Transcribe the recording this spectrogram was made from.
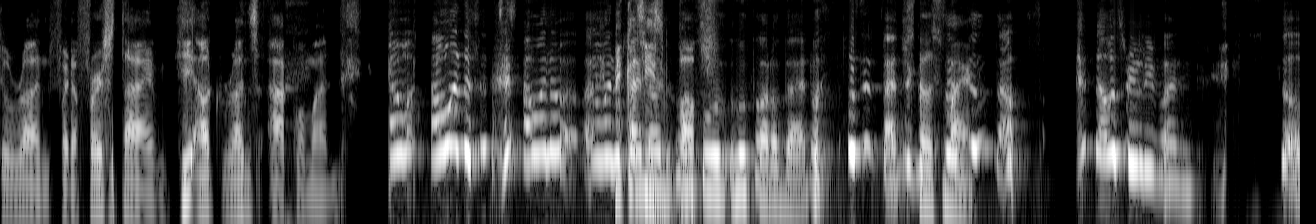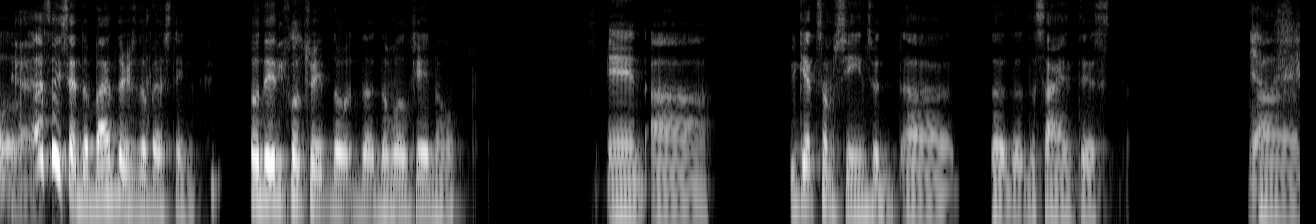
to run for the first time, he outruns Aquaman. I, I want to. I want to. I want to Because find he's out who, buff. who, who thought of that. Was it Patrick? So smart. That was, that was really funny. So Yeah. as I said, the banter is the best thing. So they infiltrate the the, the volcano, and uh, we get some scenes with uh the the, the scientist. Yeah. Uh,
